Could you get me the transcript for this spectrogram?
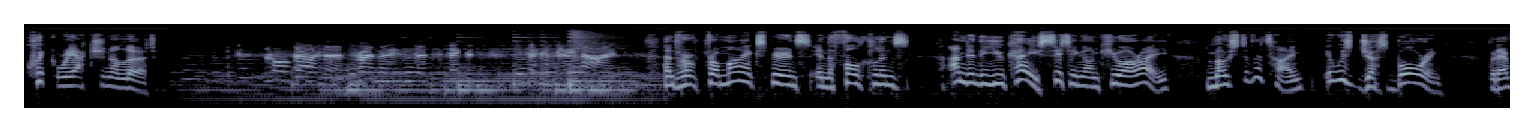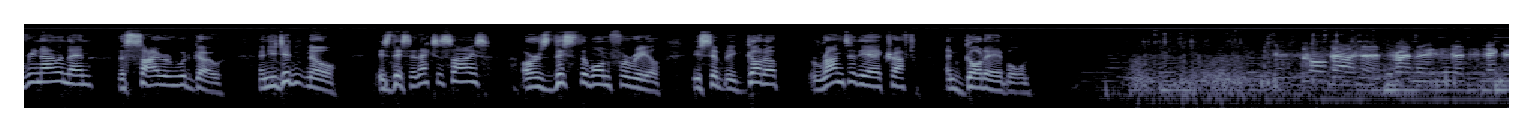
Quick Reaction Alert. Call data, primary stud 6, secondary 9. And from my experience in the Falklands and in the UK sitting on QRA, most of the time it was just boring. But every now and then the siren would go and you didn't know, is this an exercise or is this the one for real? You simply got up, ran to the aircraft and got airborne. Call data, primary stud 6,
